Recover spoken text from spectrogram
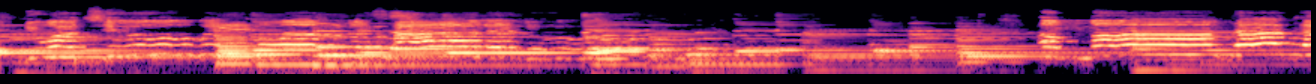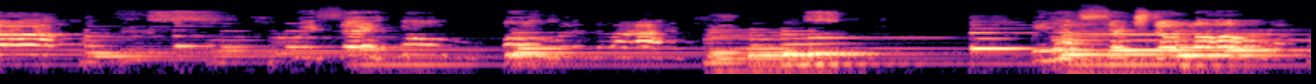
You are doing wonders, hallelujah. Among the gods, we say, Who, who is like you? We have searched all over,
